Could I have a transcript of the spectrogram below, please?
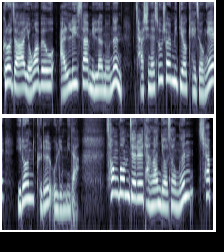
그러자 영화배우 알리사 밀라노는 자신의 소셜미디어 계정에 이런 글을 올립니다. 성범죄를 당한 여성은 샵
